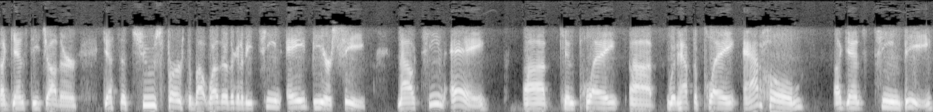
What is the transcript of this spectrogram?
against each other gets to choose first about whether they're going to be Team A, B, or C. Now, Team A uh, can play uh, would have to play at home against Team B,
